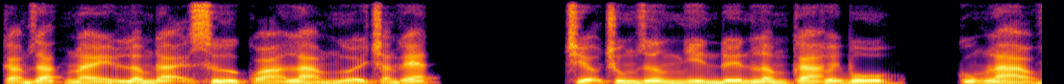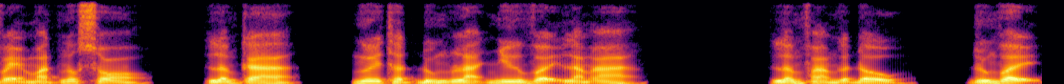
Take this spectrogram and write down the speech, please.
cảm giác này Lâm Đại Sư quá làm người chán ghét. Triệu Trung Dương nhìn đến Lâm ca hơi bù, cũng là vẻ mặt ngốc so, Lâm ca, ngươi thật đúng là như vậy làm a à? Lâm Phàm gật đầu, đúng vậy,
